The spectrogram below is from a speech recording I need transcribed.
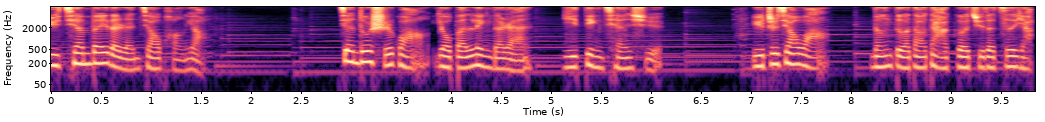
与谦卑的人交朋友，见多识广、有本领的人一定谦虚，与之交往能得到大格局的滋养，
